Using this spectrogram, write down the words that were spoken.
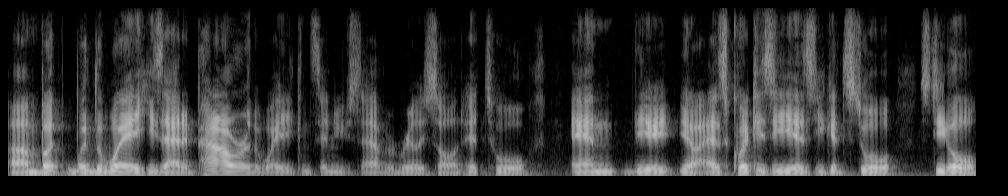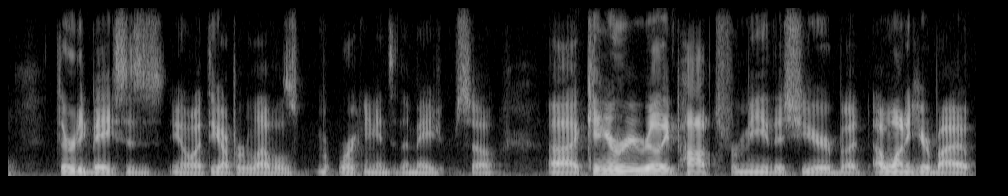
Um, but with the way he's added power, the way he continues to have a really solid hit tool, and the you know as quick as he is, he could still steal 30 bases, you know, at the upper levels working into the majors. So uh, Kingery really popped for me this year, but I want to hear about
